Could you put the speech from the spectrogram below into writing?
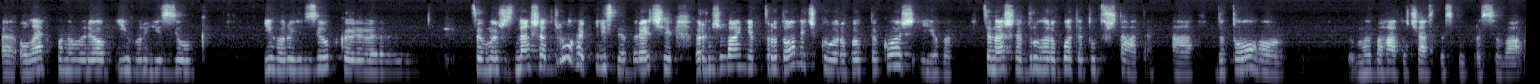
е, Олег Пономарьов, Ігор Юзюк. Ігор Юзюк е, це ж наша друга пісня. До речі, аранжування про донечку робив також Ігор. Це наша друга робота тут в Штатах. А до того ми багато часто співпрацювали.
